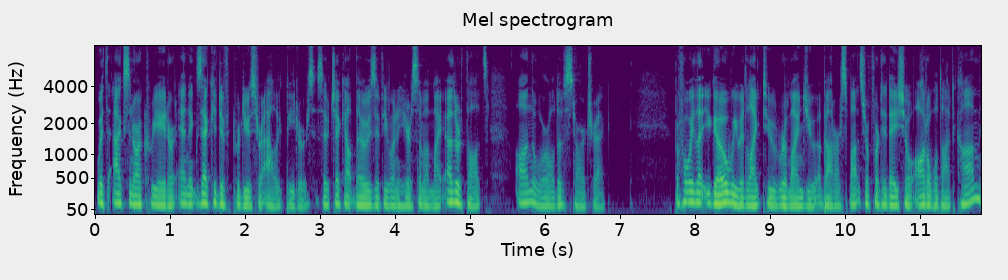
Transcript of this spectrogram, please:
with Axanar creator and executive producer Alec Peters. So check out those if you want to hear some of my other thoughts on the world of Star Trek. Before we let you go, we would like to remind you about our sponsor for today's show, Audible.com.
